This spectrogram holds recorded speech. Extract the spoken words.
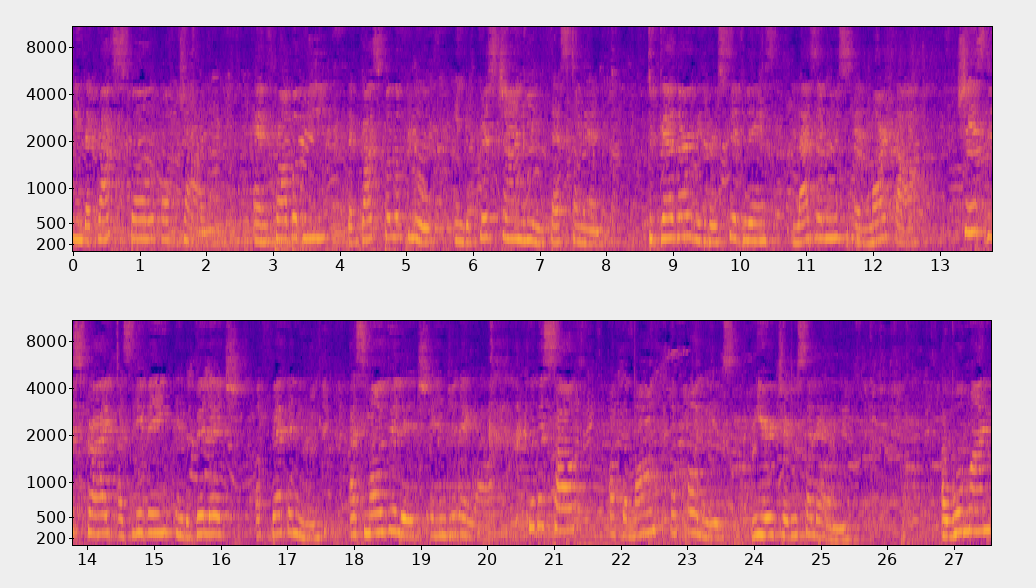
in the Gospel of John and probably the Gospel of Luke in the Christian New Testament. Together with her siblings Lazarus and Martha, she is described as living in the village of Bethany, a small village in Judea, to the south of the Mount of Olives near Jerusalem. A woman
